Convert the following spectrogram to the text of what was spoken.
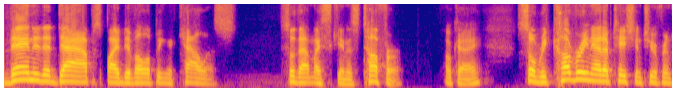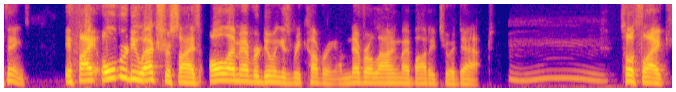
Then it adapts by developing a callus so that my skin is tougher. Okay. So recovery and adaptation, two different things. If I overdo exercise, all I'm ever doing is recovering. I'm never allowing my body to adapt. Mm. So it's like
